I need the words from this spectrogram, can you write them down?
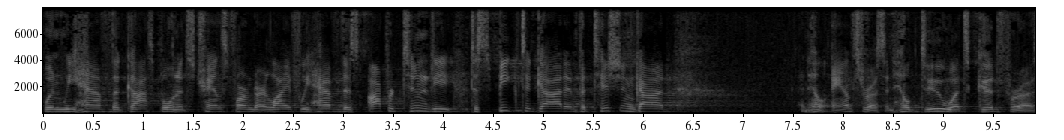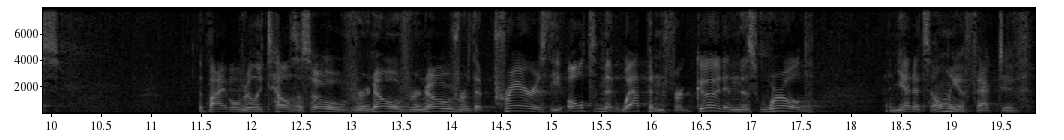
when we have the gospel and it's transformed our life. We have this opportunity to speak to God and petition God, and He'll answer us and He'll do what's good for us. The Bible really tells us over and over and over that prayer is the ultimate weapon for good in this world, and yet it's only effective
